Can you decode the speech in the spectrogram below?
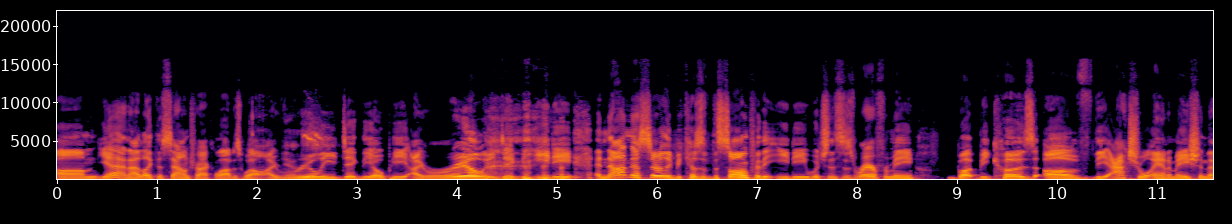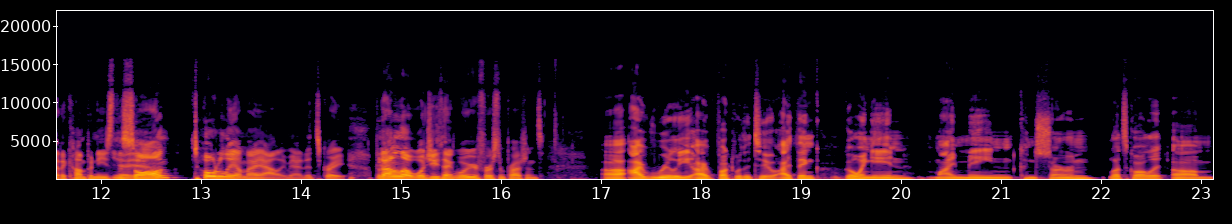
Um, yeah, and I like the soundtrack a lot as well. I really dig the OP. I really dig the ED, and not necessarily because of the song for the ED, which this is rare for me, but because of the actual animation that accompanies the Yeah, yeah. song. Totally on my alley, man. It's great. But I don't know. What do you think? What were your first impressions? Uh, I really I fucked with it too. I think going in, my main concern, let's call it, um,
